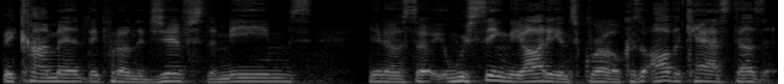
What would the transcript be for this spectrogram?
they comment, they put on the gifs, the memes, you know. So we're seeing the audience grow because all the cast does it.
